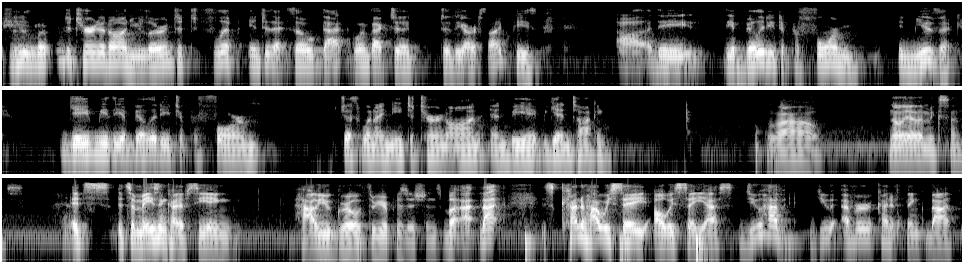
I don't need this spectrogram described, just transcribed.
Sure. You learn to turn it on. You learn to t- flip into that. So that going back to to the art side piece, uh, the the ability to perform in music gave me the ability to perform just when I need to turn on and be begin talking. Wow. No, yeah, that makes sense. it's it's amazing kind of seeing how you grow through your positions. But uh, that is kind of how we say always say yes. Do you have do you ever kind of think back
